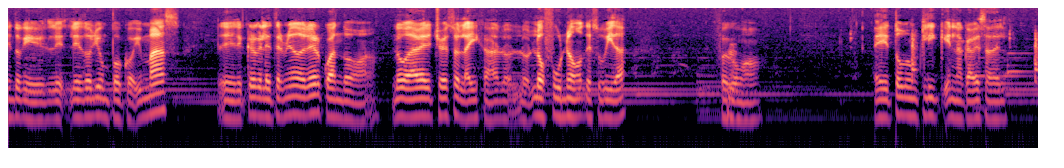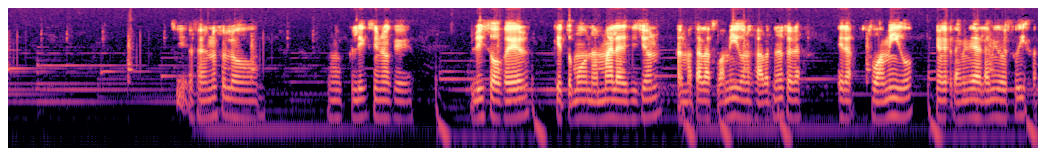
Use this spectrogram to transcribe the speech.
Siento que le, le dolió un poco, y más eh, creo que le terminó de doler cuando, luego de haber hecho eso, la hija lo, lo, lo funó de su vida. Fue Mm. como eh, todo un clic en la cabeza de él. Sí, o sea, no solo un clic, sino que lo hizo ver que tomó una mala decisión al matar a su amigo, no, o sea, no solo era, era su amigo, sino que también era el amigo de su hija.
